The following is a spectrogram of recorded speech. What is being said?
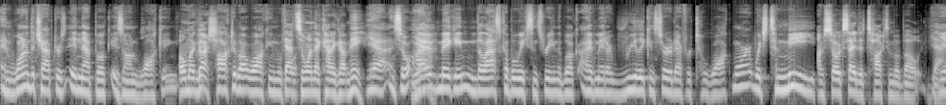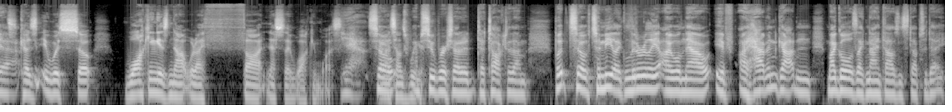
And one of the chapters in that book is on walking. Oh my We gosh. talked about walking before. That's the one that kind of got me. yeah, and so Yeah. I've making the last couple of weeks since reading the book, I've made a really concerted effort to walk more, which to me, I'm so excited to talk to him about that Yeah. because it was so. Walking is not what I thought necessarily walking was. Yeah. So that sounds weird. I'm super excited to talk to them. But so to me, like literally, I will now, if I haven't gotten, my goal is like 9,000 steps a day.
